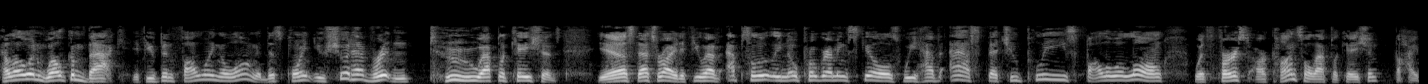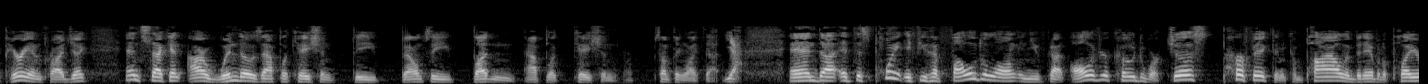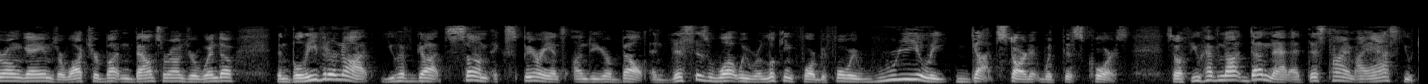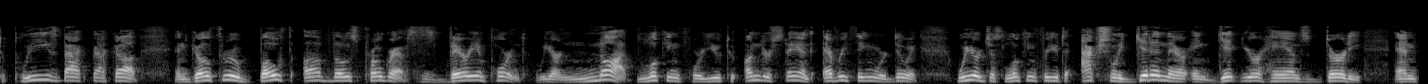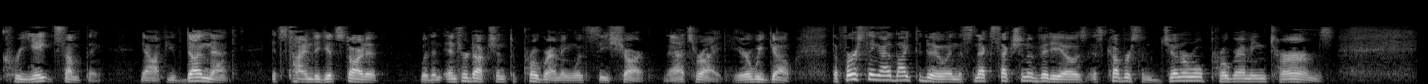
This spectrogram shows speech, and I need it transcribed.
Hello and welcome back. If you've been following along at this point, you should have written two applications. Yes, that's right. If you have absolutely no programming skills, we have asked that you please follow along with first our console application, the Hyperion project, and second our Windows application, the bouncy button application, or something like that. Yeah. And uh, at this point, if you have followed along and you've got all of your code to work just perfect and compile and been able to play your own games or watch your button bounce around your window, then believe it or not, you have got some experience under your belt. And this is what we were looking for before we really got started with this course. So if you have not done that at this time, I ask you to please back back up and go through both of those programs. This is very important. We are not looking for you to understand everything we're doing. We are just looking for you to actually get in there and get your hands dirty and create something. Now, if you've done that, it's time to get started with an introduction to programming with C Sharp. That's right, here we go. The first thing I'd like to do in this next section of videos is cover some general programming terms.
